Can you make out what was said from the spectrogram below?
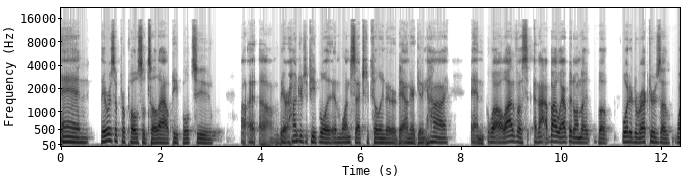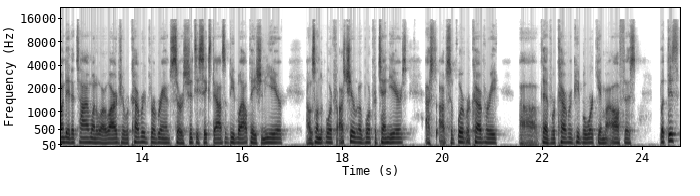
And there was a proposal to allow people to. Uh, um, there are hundreds of people in one section of that are down there getting high, and while a lot of us, and I, by the way, I've been on the, the board of directors of One Day at a Time, one of our larger recovery programs, serves 56,000 people outpatient a year. I was on the board, for, I was chairman of the board for 10 years. I, I support recovery, uh, have recovery people working in my office. But this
